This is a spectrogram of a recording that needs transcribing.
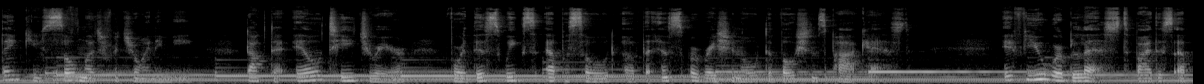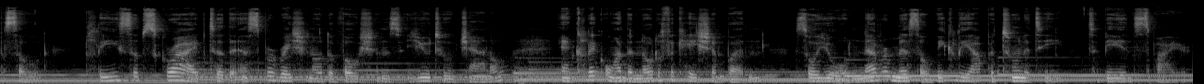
Thank you so much for joining me, Dr. L.T. Dreher for this week's episode of the Inspirational Devotions Podcast. If you were blessed by this episode, please subscribe to the Inspirational Devotions YouTube channel and click on the notification button so you will never miss a weekly opportunity to be inspired.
